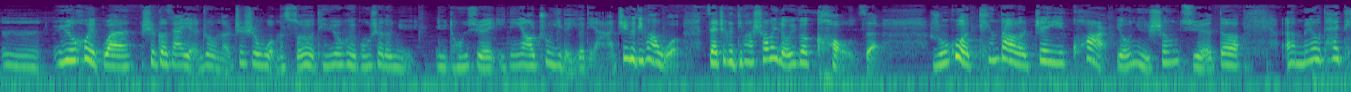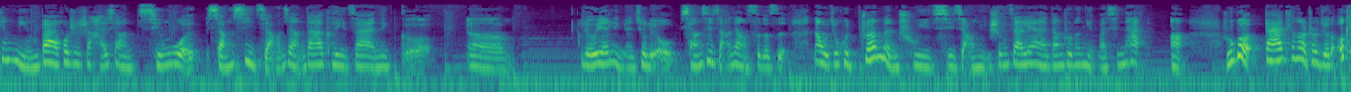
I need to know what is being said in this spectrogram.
嗯，约会观是更加严重的。这是我们所有听约会公社的女女同学一定要注意的一个点啊。这个地方我在这个地方稍微留一个口子。如果听到了这一块儿，有女生觉得，呃，没有太听明白，或者是还想请我详细讲讲，大家可以在那个呃留言里面去留“详细讲讲”四个字，那我就会专门出一期讲女生在恋爱当中的拧巴心态啊。如果大家听到这儿觉得 OK，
